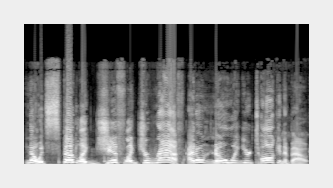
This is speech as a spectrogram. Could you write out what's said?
No, it's spelled like GIF, like giraffe. I don't know what you're talking about.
